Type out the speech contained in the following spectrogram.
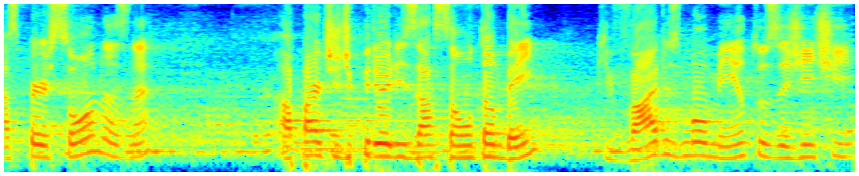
As personas, né? a parte de priorização também, que vários momentos a gente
